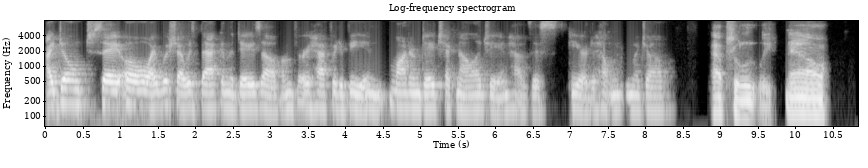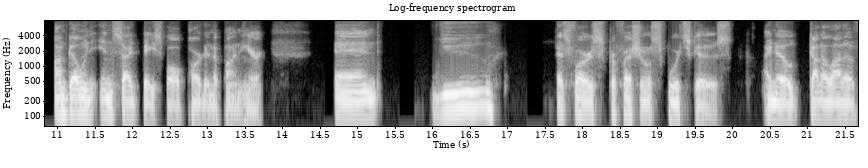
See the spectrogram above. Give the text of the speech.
i don't say oh i wish i was back in the days of. I'm very happy to be in modern day technology and have this gear to help me do my job. Absolutely. Now i'm going inside baseball pardon the pun here. And you as far as professional sports goes. I know got a lot of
